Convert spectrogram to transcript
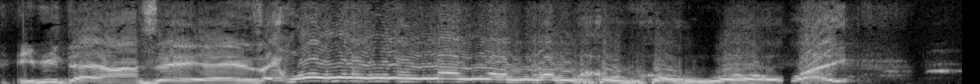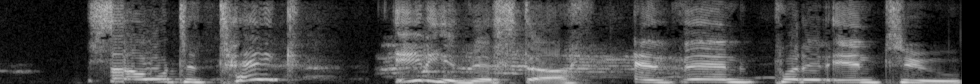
And you read that in Isaiah, and it's like, whoa, whoa, whoa, whoa, whoa, whoa, whoa, whoa, like. So to take any of this stuff and then put it into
